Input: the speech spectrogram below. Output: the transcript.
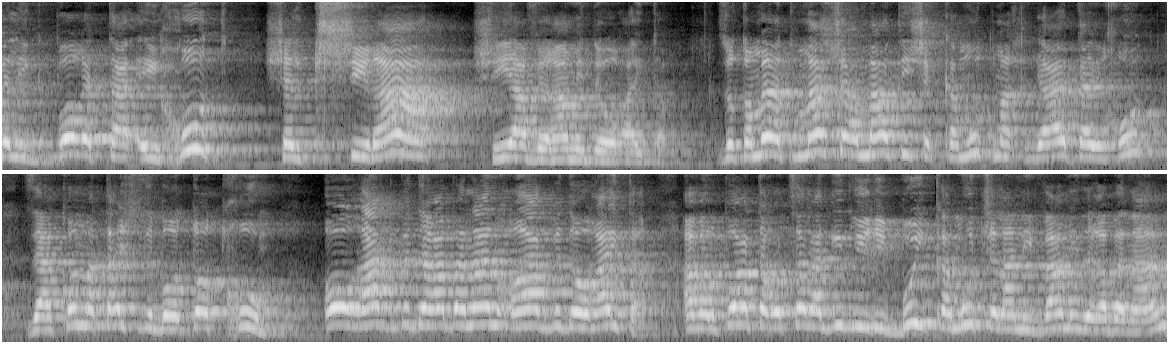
ולגבור את האיכות של קשירה שהיא עבירה מדאורייתא. זאת אומרת, מה שאמרתי שכמות מכריעה את האיכות, זה הכל מתי שזה באותו תחום. או רק בדרבנן או רק בדאורייתא. אבל פה אתה רוצה להגיד לי ריבוי כמות של עניבה מדרבנן,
